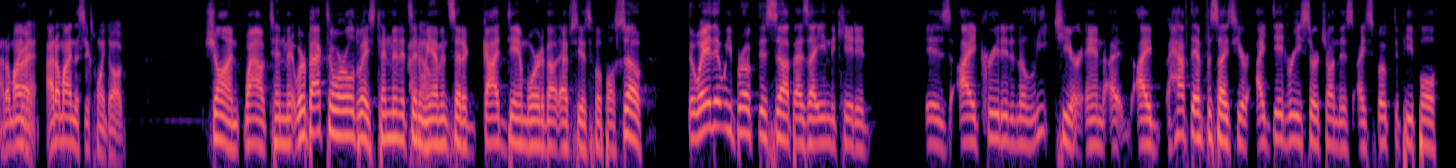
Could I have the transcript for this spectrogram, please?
I don't mind right. that. I don't mind the six point dog. Sean, wow, 10 minutes. We're back to our old ways. 10 minutes in, and we haven't said a goddamn word about FCS football. So, the way that we broke this up, as I indicated, is I created an elite tier. And I, I have to emphasize here, I did research on this. I spoke to people.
